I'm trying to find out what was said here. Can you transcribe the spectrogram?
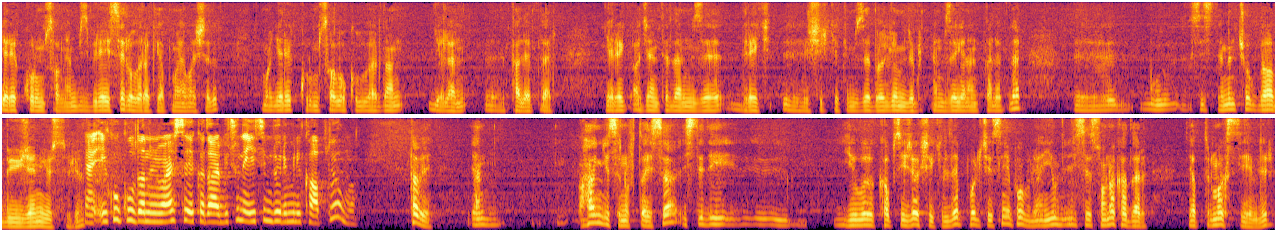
Gerek kurumsal, yani biz bireysel olarak yapmaya başladık. Ama gerek kurumsal okullardan gelen e, talepler, gerek acentelerimize, direkt e, şirketimize, bölge müdürlüklerimize gelen talepler e, bu sistemin çok daha büyüyeceğini gösteriyor. Yani ilkokuldan üniversiteye kadar bütün eğitim dönemini kaplıyor mu? Tabii. Yani hangi sınıftaysa istediği e, yılı kapsayacak şekilde poliçesini yapabilir. Yani yıl lise sona kadar yaptırmak isteyebilir.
